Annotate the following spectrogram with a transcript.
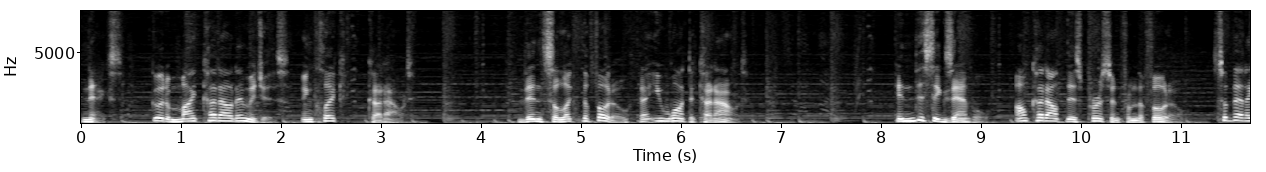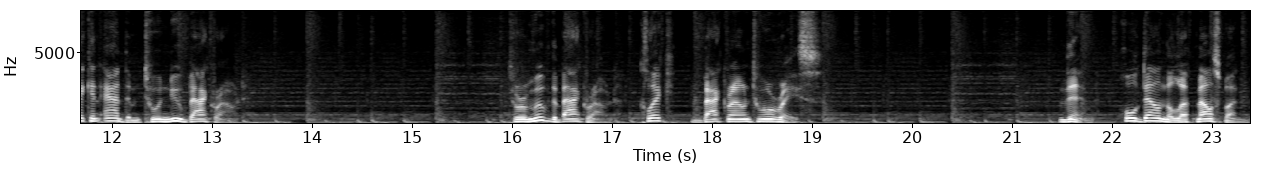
Next, go to My Cutout Images and click Cut Out. Then select the photo that you want to cut out. In this example, I'll cut out this person from the photo so that I can add them to a new background. To remove the background, click Background to Erase. Then, hold down the left mouse button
